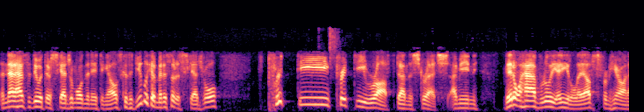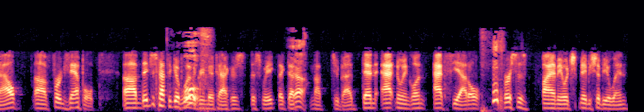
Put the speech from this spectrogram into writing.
and that has to do with their schedule more than anything else. Because if you look at Minnesota's schedule, it's pretty pretty rough down the stretch. I mean, they don't have really any layups from here on out. Uh, for example, uh, they just have to go play the Green Bay Packers this week. Like that's Yeah. not too bad. Then at New England, at Seattle versus Miami, which maybe should be a win,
